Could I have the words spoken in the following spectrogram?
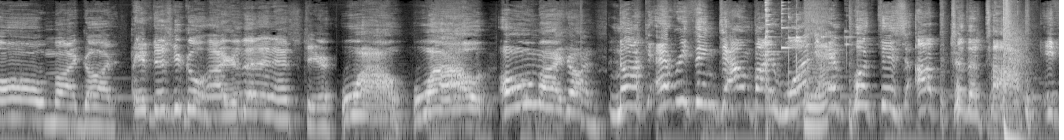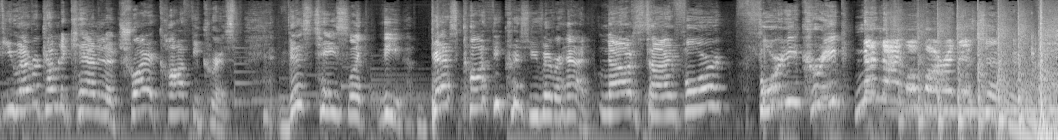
Oh my god. If this could go higher than an S tier. Wow. Wow. Oh my god. Knock everything down by one and put this up to the top. If you ever come to Canada, try a coffee crisp. This tastes like the best coffee crisp you've ever had. Now it's time for 40 Creek Nanaimo Bar Edition.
